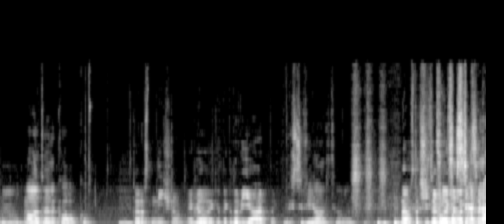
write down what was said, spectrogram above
no. mm, ale to je taková jako, To je dost níž, no. Jak, Hmm. jak, jako to VR, tak nechci VR, ty vole. nám stačí ty vole klávesnice.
